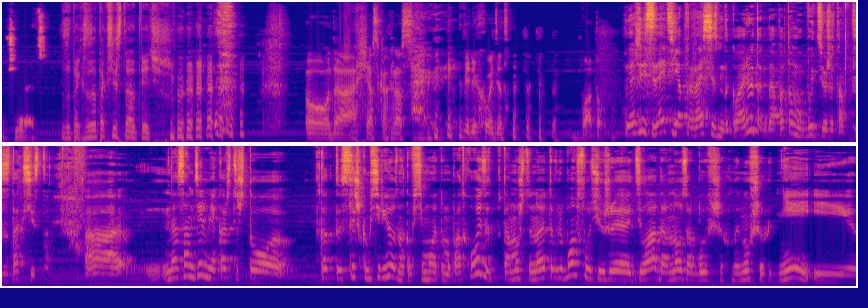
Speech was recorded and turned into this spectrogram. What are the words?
очень нравится. За, так, за таксиста отвечу. О, да, сейчас как раз переходит батл. Подождите, дайте я про расизм договорю тогда, а потом вы будете уже там за таксиста. А, на самом деле, мне кажется, что как-то слишком серьезно ко всему этому подходят, потому что, ну, это в любом случае уже дела давно забывших, минувших дней, и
